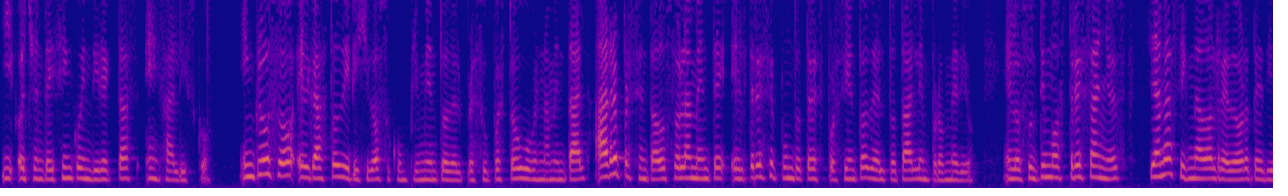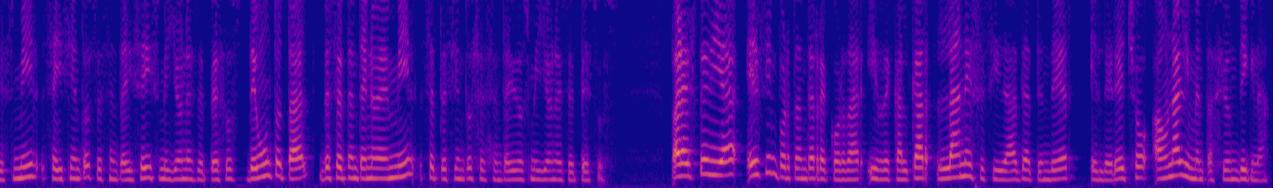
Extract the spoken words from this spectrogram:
y 85 indirectas en Jalisco. Incluso el gasto dirigido a su cumplimiento del presupuesto gubernamental ha representado solamente el 13.3% del total en promedio. En los últimos tres años se han asignado alrededor de 10.666 millones de pesos de un total de 79.762 millones de pesos. Para este día es importante recordar y recalcar la necesidad de atender el derecho a una alimentación digna,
